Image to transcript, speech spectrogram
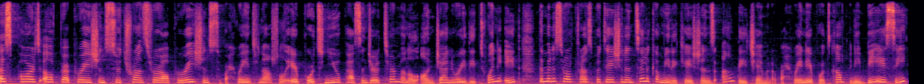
As part of preparations to transfer operations to Bahrain International Airport's new passenger terminal on January the 28th, the Minister of Transportation and Telecommunications and the Chairman of Bahrain Airport Company BAC,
